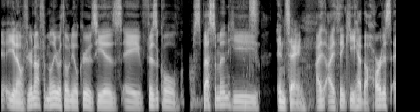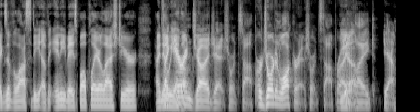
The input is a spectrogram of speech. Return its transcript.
you know, if you're not familiar with Oneil Cruz, he is a physical specimen. He insane. I, I think he had the hardest exit velocity of any baseball player last year. I it's know like Aaron the, Judge at shortstop or Jordan Walker at shortstop, right? Yeah. Like, yeah.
